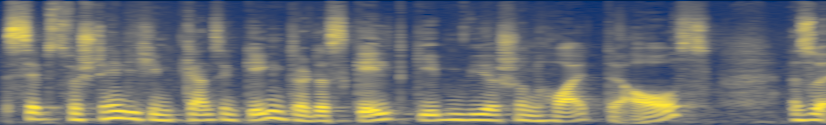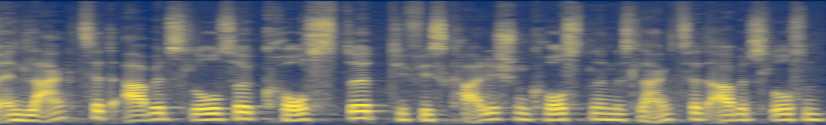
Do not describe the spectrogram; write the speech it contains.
Selbstverständlich, ganz im Gegenteil, das Geld geben wir schon heute aus. Also ein Langzeitarbeitsloser kostet, die fiskalischen Kosten eines Langzeitarbeitslosen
